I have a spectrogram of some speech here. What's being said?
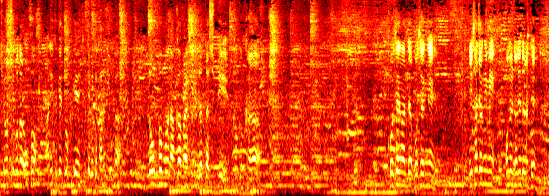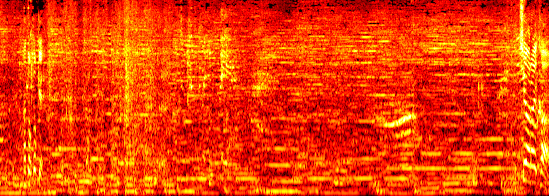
시원치보다 롱폼 아니 그게 또 그게 그때 그때 다른 이유가 롱폼은 아까 말씀드렸다시피 그러니까 고생한다 고생해. 이 사장님이 오늘 너네들한테 한턱 쏠게 ชื่ออะไรครับ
